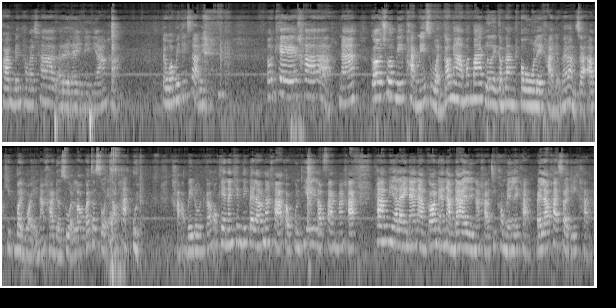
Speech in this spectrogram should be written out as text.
ความเป็นธรรมชาติอะไรๆในเนี้ยค่ะ แต่ว่าไม่ได้ใส่ โอเคค่ะนะ ก็ช่วงนี้ผักในสวนก็งามมากๆเลยกำลังโตเลยค่ะ เดี๋ยวแม่หล่ำจะอัพคลิปบ่อย ๆนะคะ เดี๋ยวสวนเราก็จะสวยแล้วค่ะ อุ้ยขาไปโดนก็โอเคนั้นคลิปนี้ไปแล้วนะคะ ขอบคุณที่รับฟังนะคะ ถ้ามีอะไรแนะนำก็แนะนำได้เลยนะคะ ที่คอมเมนต์เลยค่ะ ไปแล้วค่ะ สวัสดีค่ะ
